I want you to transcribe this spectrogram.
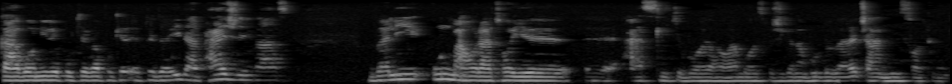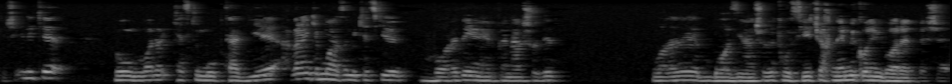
قوانین پوکر و پوکر ابتدایی در 5 دقیقه است. ولی اون مهارت های اصلی که واقعا باعث بشه که پول ببره چندین سال طول می‌کشه. اینه که به عنوان کسی که مبتدیه اولا که ما اصلا کسی که وارد این حرفه نشده وارد بازی نشده توصیه چخ نمی‌کنیم وارد بشه.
